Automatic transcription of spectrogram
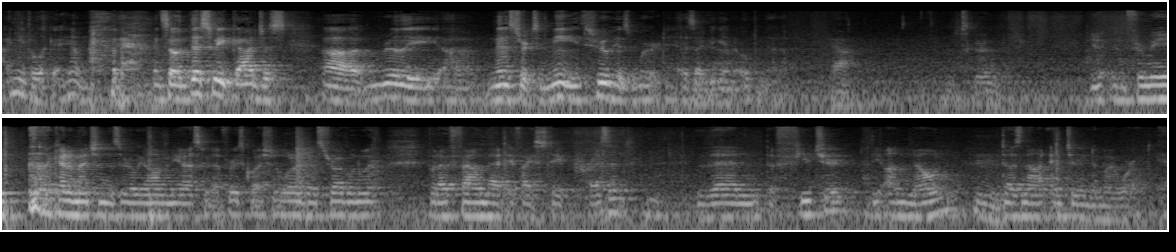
I need to look at Him. and so this week, God just uh, really uh, ministered to me through His Word as I began to open that up. Yeah. That's good. Yeah, and for me, I kind of mentioned this early on when you asked me that first question, what I've been struggling with. But I've found that if I stay present, then the future, the unknown, Mm. does not enter into my world. Yeah.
